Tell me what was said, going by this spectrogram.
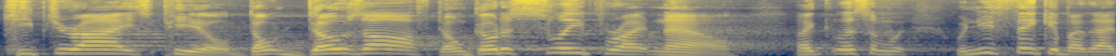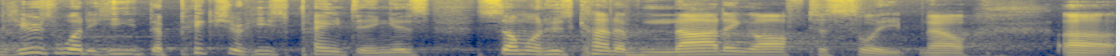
keep your eyes peeled, don't doze off, don't go to sleep right now. Like, listen, when you think about that, here's what he, the picture he's painting is someone who's kind of nodding off to sleep. Now, uh,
